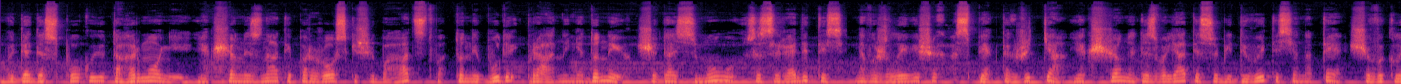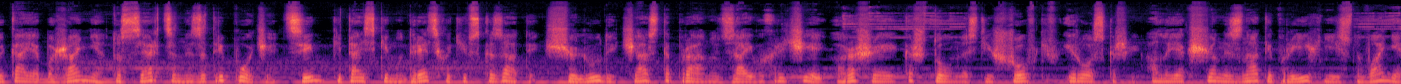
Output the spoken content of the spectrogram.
веде до спокою та гармонії. Якщо не знати про розкіш і багатства, то не буде прагнення до них, що дасть змогу зосередитись на важливіших аспектах життя. Якщо не дозволяти собі дивитися на те, що викликає бажання, то серце не затріпоче. Цим китайський мудрець хотів сказати, що люди часто прагнуть зайвих речей, грошей, коштовності, шовків і розкоші. Але якщо не знати про їхнє існування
